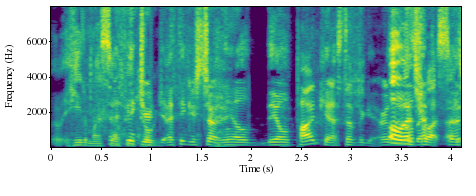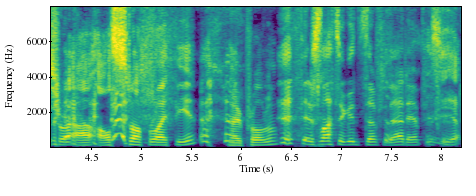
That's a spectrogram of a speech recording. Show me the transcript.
ahead of myself. I think you're I think you're starting the old the old podcast up again. oh, that's right. episode. That's right. I'll, I'll stop right there. No problem. There's lots of good stuff for that episode. Yep.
